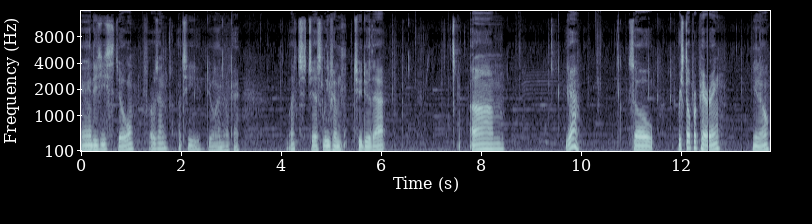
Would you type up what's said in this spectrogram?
And is he still frozen? What's he doing? Okay. Let's just leave him to do that. Um, yeah. So, we're still preparing, you know,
